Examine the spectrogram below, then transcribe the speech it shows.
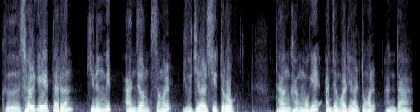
그 설계에 따른 기능 및 안정성을 유지할 수 있도록 당 항목의 안전관리 활동을 한다.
